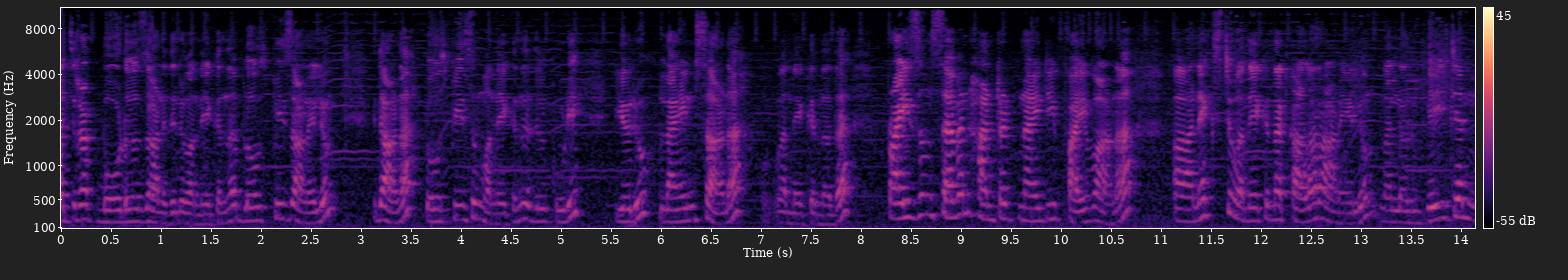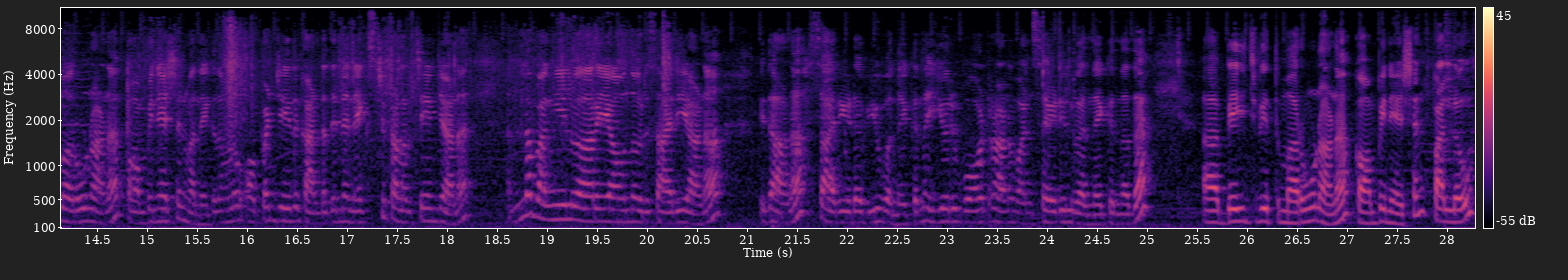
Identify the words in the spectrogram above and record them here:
അജ്രക് ബോർഡേഴ്സ് ആണ് ഇതിൽ വന്നേക്കുന്നത്. ബ്ലൗസ് പീസ് ആണെങ്കിലും ഇതാണ് ബ്ലൗസ് പീസും വന്നേക്കുന്നത്. ഇതിൽ കൂടി ഈ ഒരു ലൈൻസ് ആണ് വന്നേക്കുന്നത്. പ്രൈസും സെവൻ ഹൺഡ്രഡ് നയന്റി ഫൈവ് ആണ്. നെക്സ്റ്റ് വന്നേക്കുന്ന കളർ ആണെങ്കിലും നല്ലൊരു ബേജ് ആൻഡ് മെറൂൺ ആണ് കോമ്പിനേഷൻ വന്നേക്കുന്നത്. നമ്മൾ ഓപ്പൺ ചെയ്ത് കണ്ടതിന്റെ നെക്സ്റ്റ് കളർ ചേഞ്ച് ആണ്. നല്ല ഭംഗിയിൽ വേറിയാവുന്ന ഒരു സാരിയാണ്. ഇതാണ് സാരിയുടെ വ്യൂ വന്നേക്കുന്നത്. ഈ ഒരു ബോർഡർ ആണ് വൺ സൈഡിൽ വന്നേക്കുന്നത്. ബേജ് വിത്ത് മറൂൺ ആണ് കോമ്പിനേഷൻ പല്ലവും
